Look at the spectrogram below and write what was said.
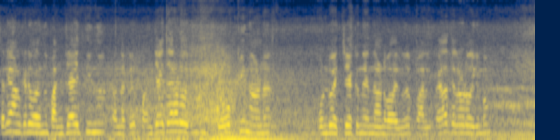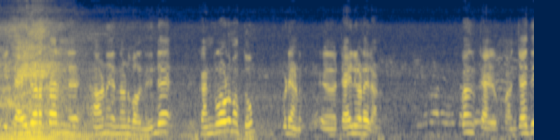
ചില ആൾക്കാർ പറയുന്നത് പഞ്ചായത്തിൽ നിന്ന് വന്നിട്ട് പഞ്ചായത്തുകാരോട് ചോദിക്കുമ്പോൾ ബ്ലോക്കിൽ നിന്നാണ് കൊണ്ടുവച്ചേക്കുന്നത് എന്നാണ് പറയുന്നത്. വേറെ ചിലരോട് ചോദിക്കുമ്പം ഈ ടൈൽ കടക്കാരിൽ ആണ് എന്നാണ് പറയുന്നത്. ഇതിന്റെ കൺട്രോൾ മൊത്തവും ഇവിടെയാണ്. ടൈൽ കടയിലാണ് ഇപ്പം പഞ്ചായത്ത്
